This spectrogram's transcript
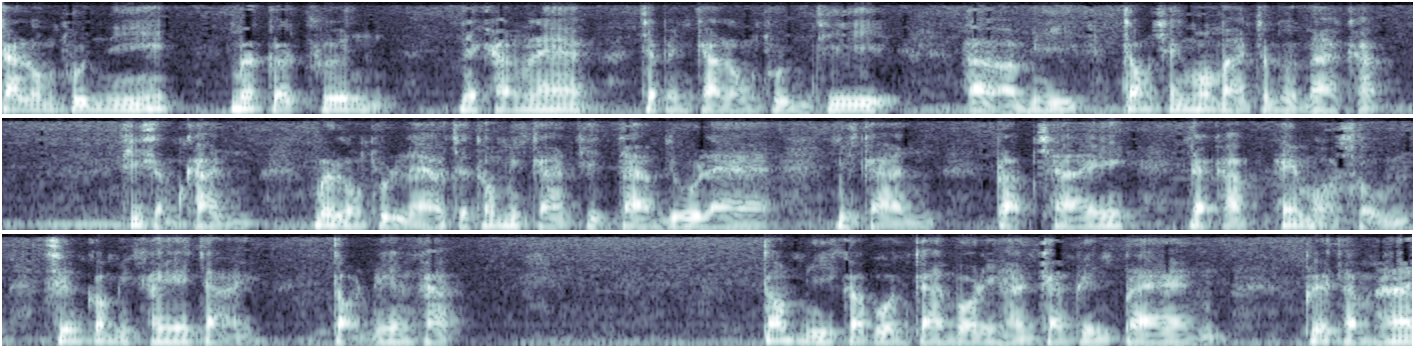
การลงทุนนี้เมื่อเกิดขึ้นในครั้งแรกจะเป็นการลงทุนที่มีต้องใช้งบประมาณจำนวนมากครับ ที่สำคัญเมื่อลงทุนแล้วจะต้องมีการติดตามดูแล มีการปรับใช้นะครับให้เหมาะสม ซึ่งก็มีค่าใช้จ่ายต่อเนื่องครับ ต้องมีกระบวนการบริหารการเปลี่ยนแปลง เพื่อทำให้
